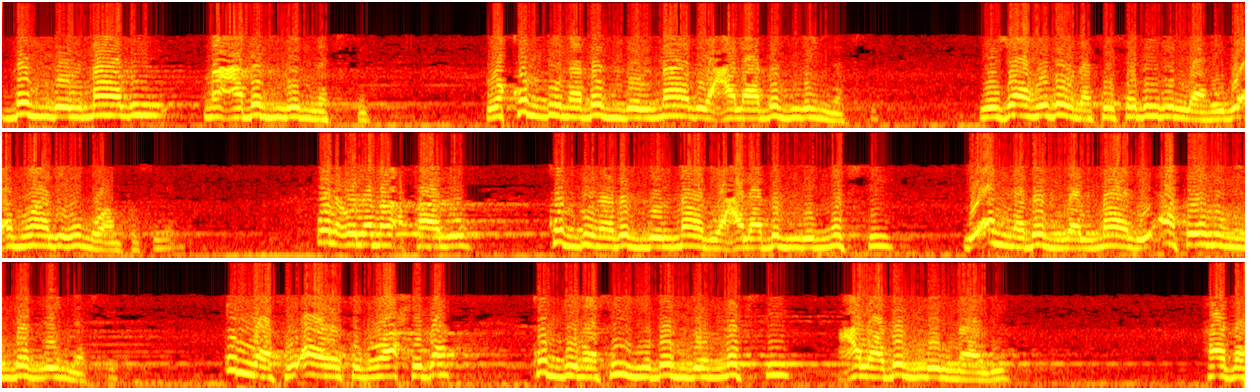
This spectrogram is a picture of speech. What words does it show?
بذل المال مع بذل النفس وقدم بذل المال على بذل النفس يجاهدون في سبيل الله بأموالهم وأنفسهم. والعلماء قالوا قدم بذل المال على بذل النفس لأن بذل المال أهون من بذل النفس. إلا في آية واحدة قدم فيه بذل النفس على بذل المال. هذا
